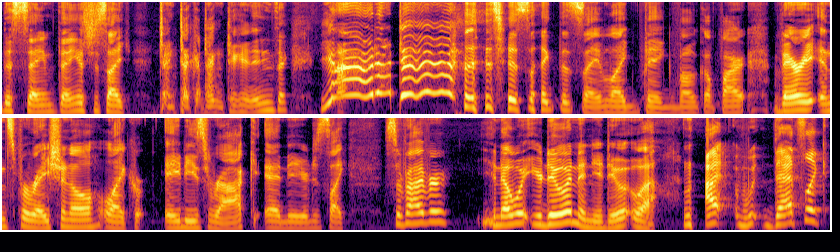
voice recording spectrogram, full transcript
the same thing. It's just like. "Ding, ding, ding, ding," And he's like, yeah, da, da." it's just like the same like big vocal part, very inspirational, like '80s rock, and you're just like, Survivor, you know what you're doing, and you do it well. I w- that's like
